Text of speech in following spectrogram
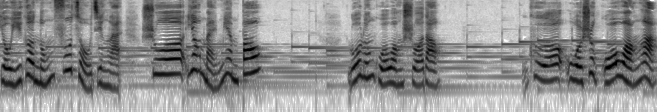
有一个农夫走进来，说要买面包。罗伦国王说道：“可我是国王啊！”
